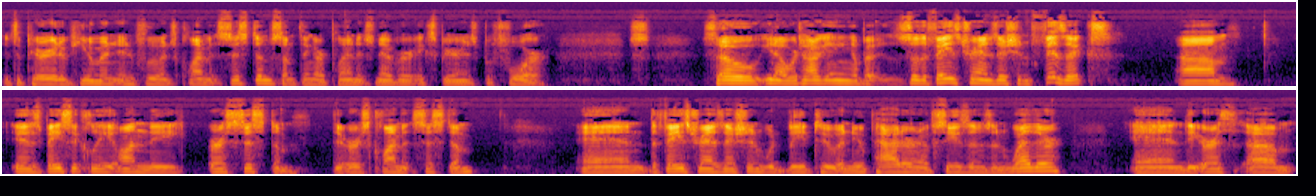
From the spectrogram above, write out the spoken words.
it's a period of human influenced climate systems, something our planet's never experienced before. So, you know, we're talking about, so the phase transition physics um, is basically on the Earth system, the Earth's climate system. And the phase transition would lead to a new pattern of seasons and weather, and the Earth um,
